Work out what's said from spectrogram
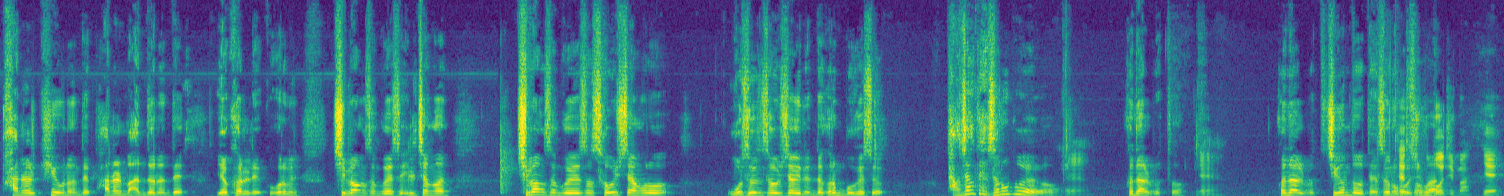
판을 키우는데 판을 만드는데 역할을 했고 그러면 지방선거에서 일정한 지방선거에서 서울시장으로 오선 서울시장이 된다 그럼 뭐겠어요? 당장 대선 후보예요. 예. 그날부터 예. 그날부터 지금도 대선 대선 후보지만 후보지만 예.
